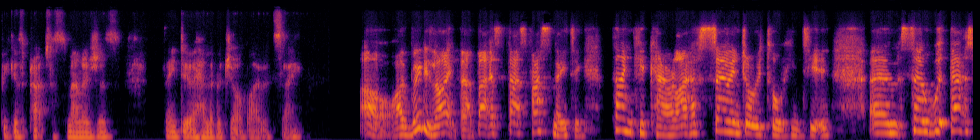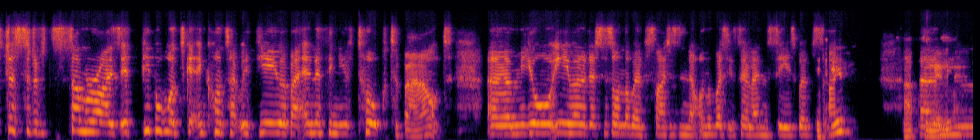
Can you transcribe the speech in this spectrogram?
because practice managers they do a hell of a job i would say Oh, I really like that. That's that's fascinating. Thank you, Carol. I have so enjoyed talking to you. Um, so that's just sort of summarise. If people want to get in contact with you about anything you've talked about, um, your email address is on the website, isn't it? On the Wessex LMC's website. Absolutely. Um,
